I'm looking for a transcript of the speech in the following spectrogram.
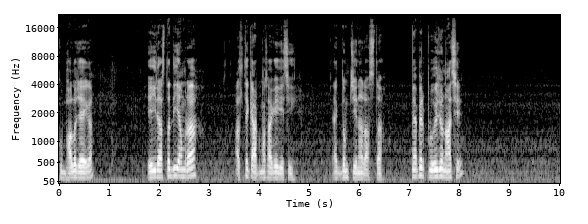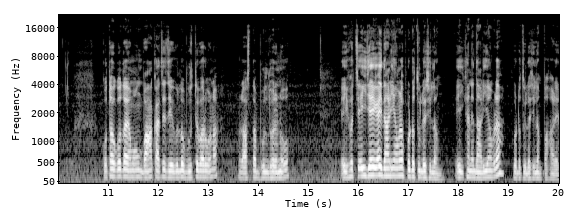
খুব ভালো জায়গা। এই রাস্তা দিয়ে আমরা আজ থেকে আট মাস আগে গেছি। একদম চেনা রাস্তা। ম্যাপের প্রয়োজন আছে। কোথাও কোথাও এমন বাঁক আছে যেগুলো বুঝতে পারব না। রাস্তা ভুল ধরে নেব। এই হচ্ছে, এই জায়গায় দাঁড়িয়ে আমরা ফটো তুলেছিলাম। এইখানে দাঁড়িয়ে আমরা ফটো তুলেছিলাম পাহাড়ের।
